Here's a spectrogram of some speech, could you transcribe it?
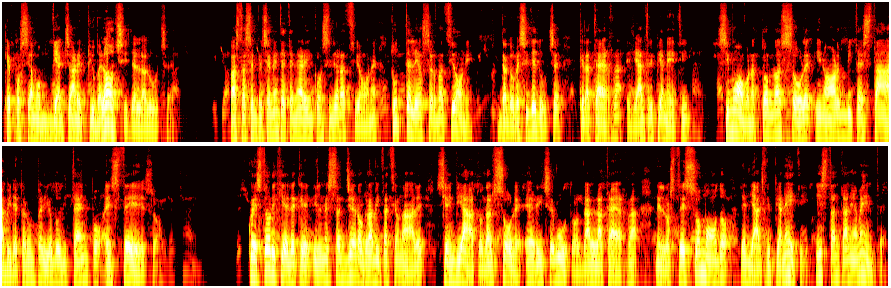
che possiamo viaggiare più veloci della luce. Basta semplicemente tenere in considerazione tutte le osservazioni, da dove si deduce che la Terra e gli altri pianeti si muovono attorno al Sole in orbita stabile per un periodo di tempo esteso. Questo richiede che il messaggero gravitazionale sia inviato dal Sole e ricevuto dalla Terra nello stesso modo degli altri pianeti, istantaneamente.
